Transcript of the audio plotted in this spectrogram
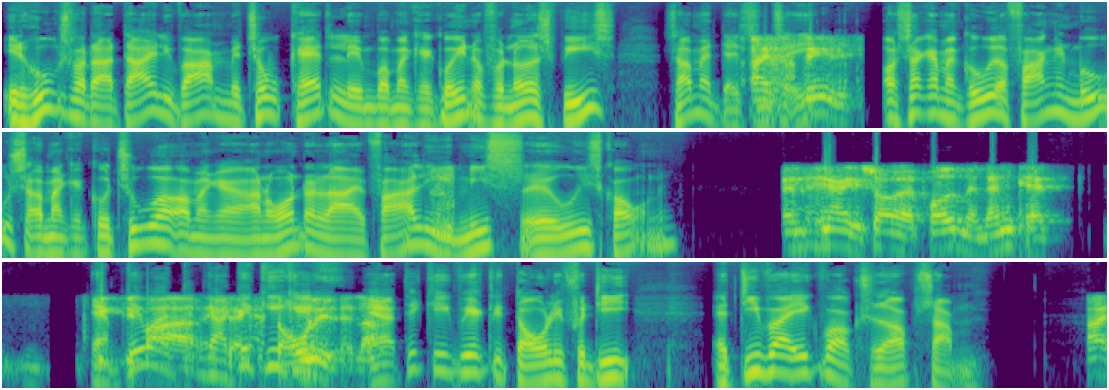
et hus, hvor der er dejligt varmt med to kattelem, hvor man kan gå ind og få noget at spise. Så er man da, ikke. det, Og så kan man gå ud og fange en mus, og man kan gå ture, og man kan rende rundt og lege farlige mis øh, ude i skoven. Ikke? men dengang I så prøvede med en anden kat, Ja, gik det, var, bare nej, det gik dårligt, ikke, eller? ja, det gik virkelig dårligt, fordi at de var ikke vokset op sammen. Nej,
